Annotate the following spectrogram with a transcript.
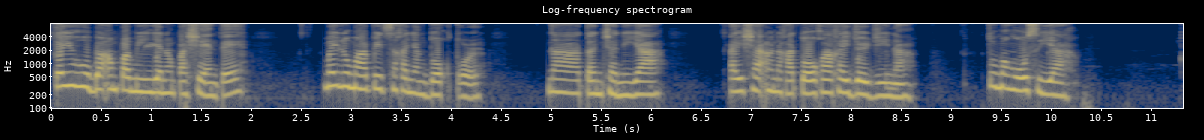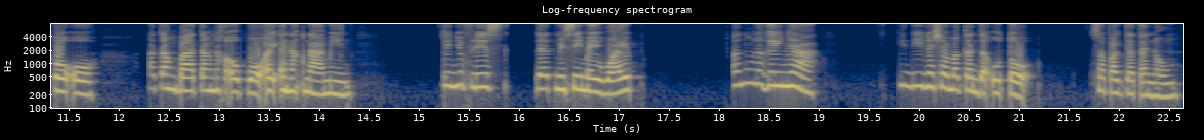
Kayo ho ba ang pamilya ng pasyente? May lumapit sa kanyang doktor na tansya niya ay siya ang nakatoka kay Georgina. Tumango siya. Oo, at ang batang nakaupo ay anak namin. Can you please let me see my wife? Anong lagay niya? Hindi na siya magkanda uto sa pagtatanong.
